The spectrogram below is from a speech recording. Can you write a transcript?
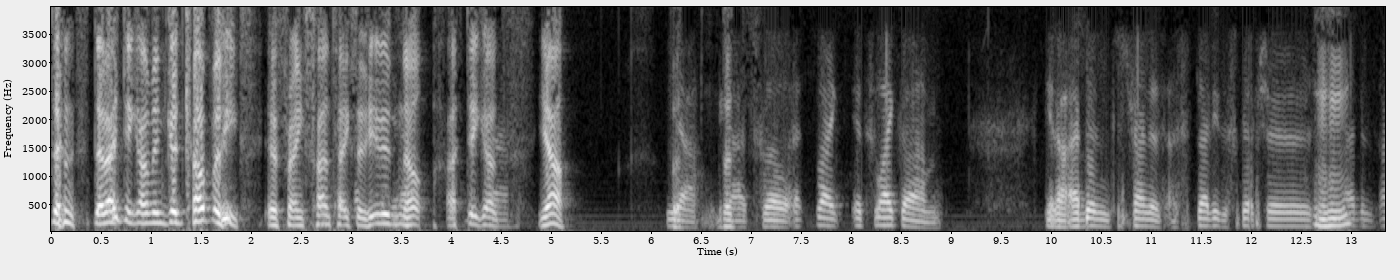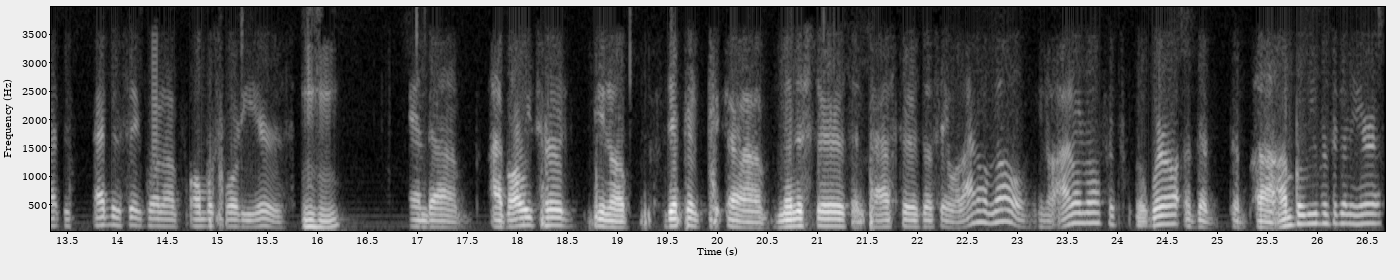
then then I think I'm in good company. If Frank Sontag said he didn't know, I think I'm. Yeah. But- yeah, but- yeah. So it's like it's like um, you know, I've been trying to study the scriptures. Mhm. I've been I've been I've been going on almost forty years, hmm and um, I've always heard you know different uh, ministers and pastors. They'll say, "Well, I don't know. You know, I don't know if it's where the the uh, unbelievers are going to hear it.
